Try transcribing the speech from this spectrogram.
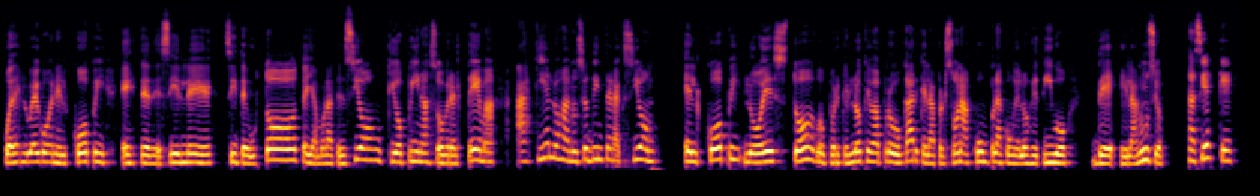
puedes luego en el copy este, decirle si te gustó, te llamó la atención, qué opinas sobre el tema. Aquí en los anuncios de interacción el copy lo es todo porque es lo que va a provocar que la persona cumpla con el objetivo del anuncio. Así es que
